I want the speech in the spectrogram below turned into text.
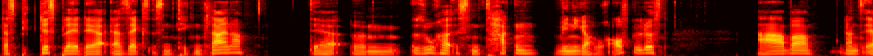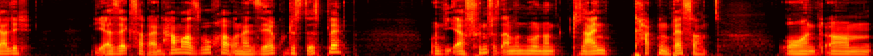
Das Display der R6 ist ein Ticken kleiner, der ähm, Sucher ist ein Tacken weniger hoch aufgelöst, aber ganz ehrlich, die R6 hat einen Hammer-Sucher und ein sehr gutes Display und die R5 ist einfach nur noch einen kleinen Tacken besser. Und ähm,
